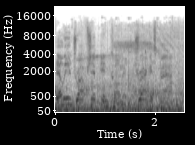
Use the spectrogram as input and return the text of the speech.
Alien dropship incoming. Track its path.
